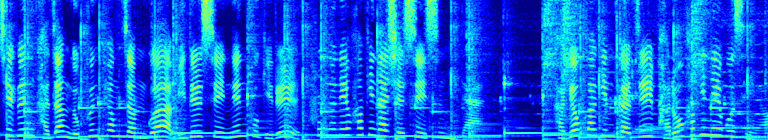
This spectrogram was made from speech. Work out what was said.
최근 가장 높은 평점과 믿을 수 있는 후기를 한눈에 확인하실 수 있습니다. 가격 확인까지 바로 확인해 보세요.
